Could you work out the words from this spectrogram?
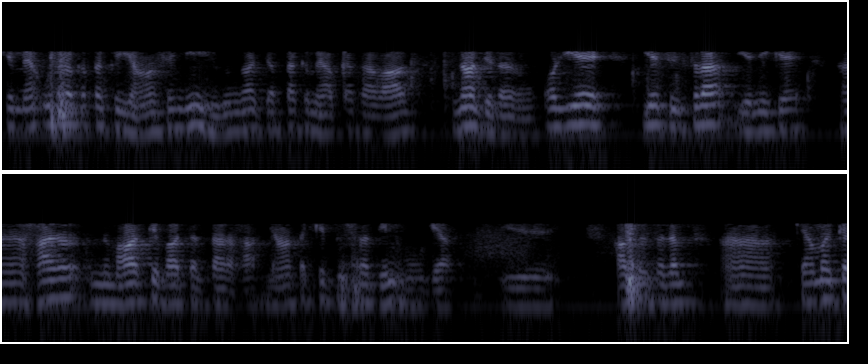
کہ میں اس وقت تک یہاں سے نہیں ہلوں گا جب تک میں آپ کا سوال نہ دیتا رہوں۔ اور یہ یہ سلسلہ یعنی کہ ہر نماز کے بعد چلتا رہا، یہاں تک کہ دوسرا دن ہو گیا۔ آپ وسلم قیامت کے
